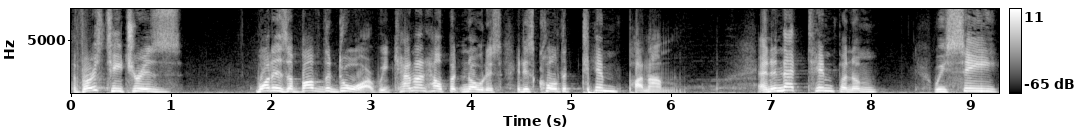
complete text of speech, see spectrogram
The first teacher is what is above the door. We cannot help but notice it is called a tympanum. And in that tympanum, we see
